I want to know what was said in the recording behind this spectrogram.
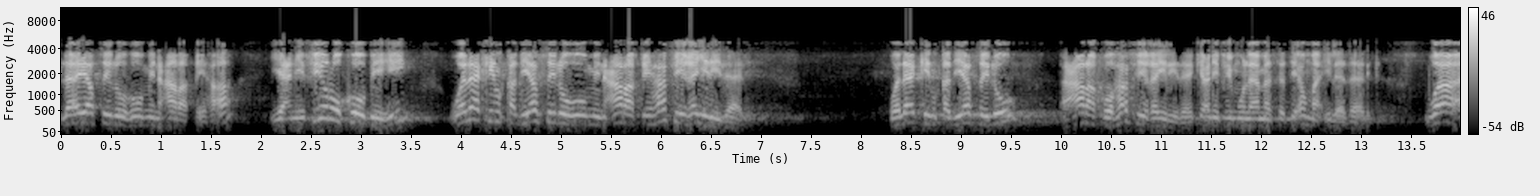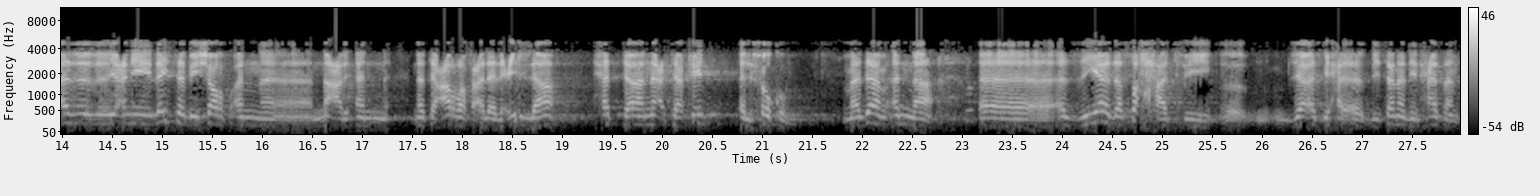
لا يصله من عرقها يعني في ركوبه ولكن قد يصله من عرقها في غير ذلك. ولكن قد يصل عرقها في غير ذلك يعني في ملامسة أو ما إلى ذلك. ويعني ليس بشرط أن, أن نتعرف على العلة حتى نعتقد الحكم. ما دام أن آه، الزيادة صحت في آه، جاءت بسند حسن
